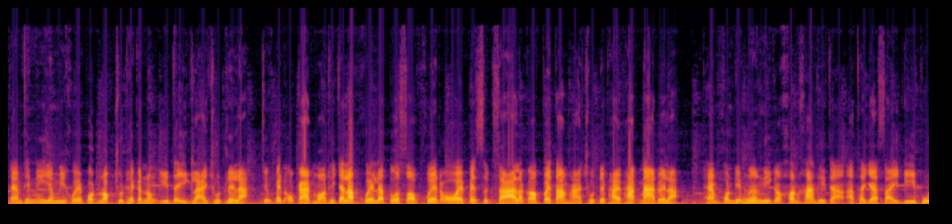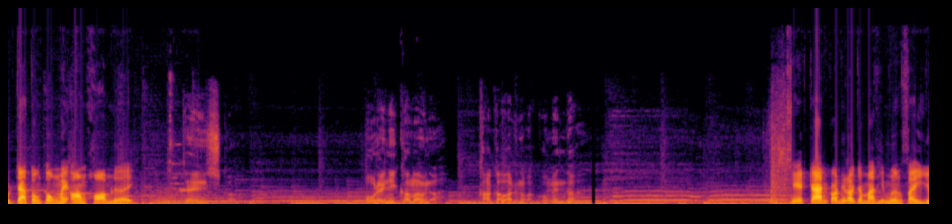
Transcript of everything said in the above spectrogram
แถมที่นี่ยังมีเควสปลดล็อกชุดให้กับน้องอีฟได้อีกหลายชุดเลยล่ะ จึงเป็นโอกาสเหมาะที่จะรับเควสและตรวจสอบเควสเอาไว้ไปศึกษา แล้วก็ไปตามหาชุดในภายภาคหน้าด้วยล่ะ แถมคนที่เมืองนี้ก็ค่อนข้างที่จะอัธยาศัยดีพูดจาตรงๆ ไม่อ้อมค้อมเลย 天使か俺に構うな関わるのはごめんだ เหตุการณ์ก่อนที่เราจะมาที่เมืองไซโย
